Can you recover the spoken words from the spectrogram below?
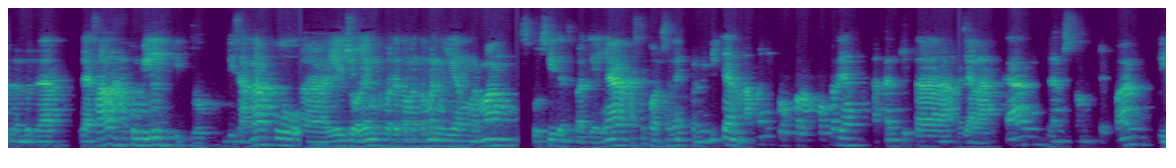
benar-benar nggak salah aku milih gitu. Di sana aku uh, ya join kepada teman-teman yang memang diskusi dan sebagainya pasti concernnya pendidikan. Apa nih proker-proker yang akan kita jalankan dan setahun ke depan di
